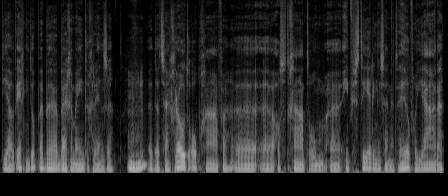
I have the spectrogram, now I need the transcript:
die houdt echt niet op bij, bij gemeentegrenzen. Mm dat zijn grote opgaven. als het gaat om investeringen, zijn het heel veel jaren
